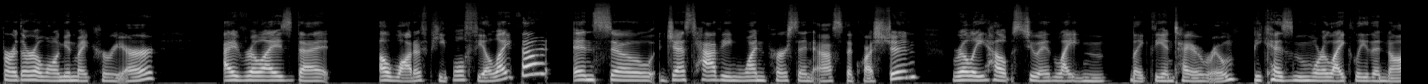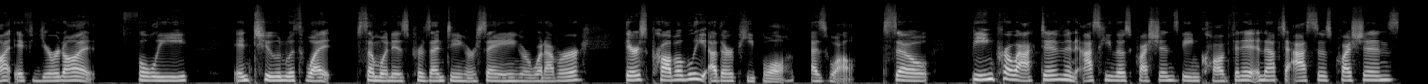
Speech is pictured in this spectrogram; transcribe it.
further along in my career, I realized that a lot of people feel like that. And so just having one person ask the question really helps to enlighten like the entire room because more likely than not, if you're not fully in tune with what someone is presenting or saying or whatever, there's probably other people as well. So being proactive and asking those questions, being confident enough to ask those questions,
